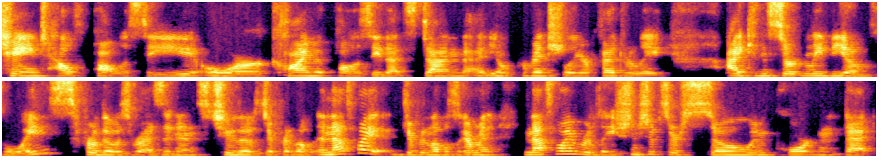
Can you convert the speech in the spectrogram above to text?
change health policy or climate policy that's done, you know, provincially or federally, I can certainly be a voice for those residents to those different levels. And that's why different levels of government, and that's why relationships are so important that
